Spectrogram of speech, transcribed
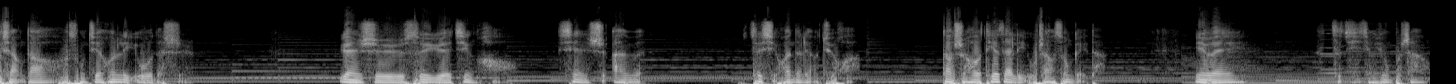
想到送结婚礼物的事。愿是岁月静好，现实安稳。最喜欢的两句话，到时候贴在礼物上送给他，因为自己已经用不上了。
